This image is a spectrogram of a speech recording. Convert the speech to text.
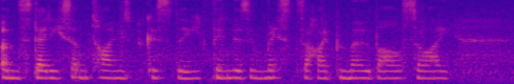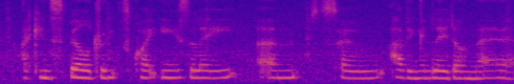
unsteady sometimes because the fingers and wrists are hypermobile so I I can spill drinks quite easily um, so having a lid on there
